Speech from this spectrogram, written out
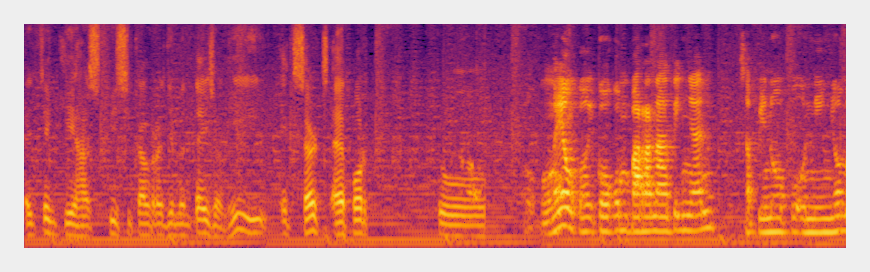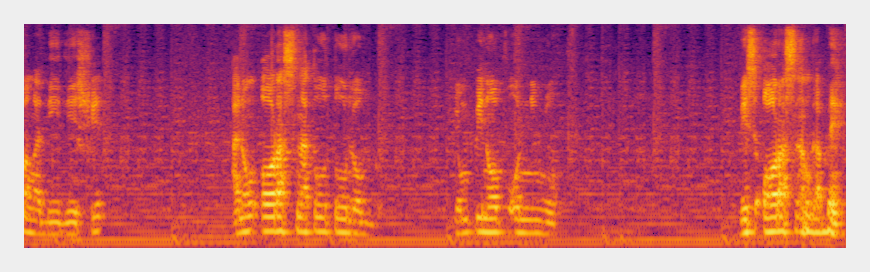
I think he has physical regimentation. He exerts effort to... Kung ngayon, kung ikukumpara natin yan sa pinupuon ninyo, mga DD shit, anong oras natutulog yung pinupuon ninyo? This oras ng gabi,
